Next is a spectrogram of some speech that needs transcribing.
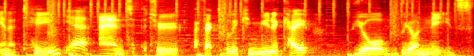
in a team Yeah. and to effectively communicate your your needs.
